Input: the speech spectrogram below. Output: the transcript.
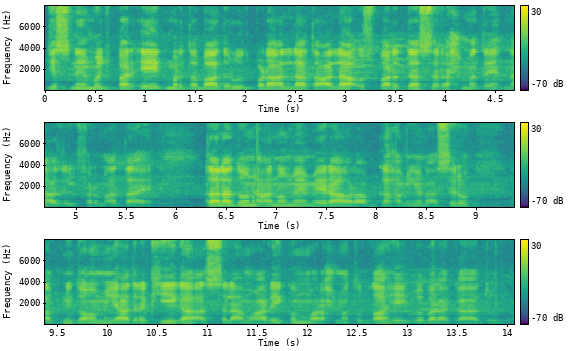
جس نے مجھ پر ایک مرتبہ درود پڑھا، اللہ تعالیٰ اس پر دس رحمتیں نازل فرماتا ہے۔ تعالیٰ دونوں جہانوں میں میرا اور آپ کا حمی و ناصر ہو۔ اپنی دعاؤں میں یاد رکھیے گا۔ السلام علیکم ورحمۃ اللہ وبرکاتہ۔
